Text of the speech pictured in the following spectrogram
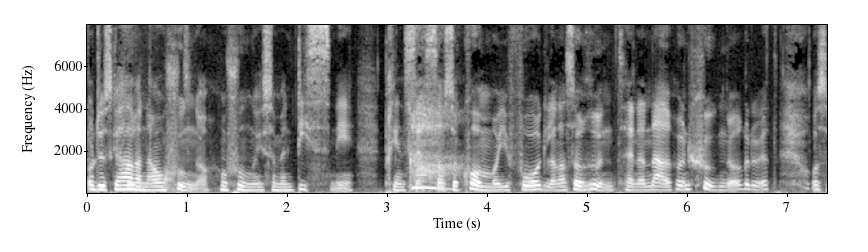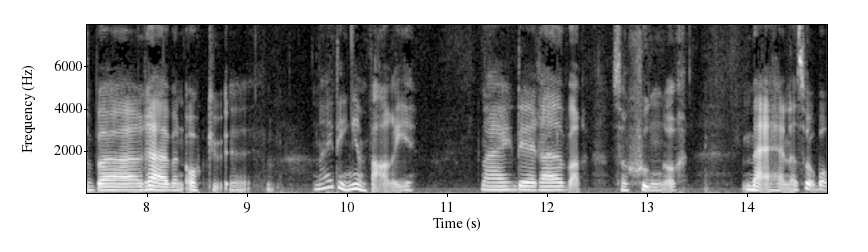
Och du ska höra när hon sjunger. Hon sjunger ju som en Disney-prinsessa och så kommer ju fåglarna så runt henne när hon sjunger, du vet. Och så börjar räven och... Eh, nej, det är ingen varg. Nej, det är rävar som sjunger med henne så bara!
